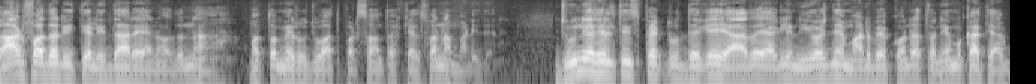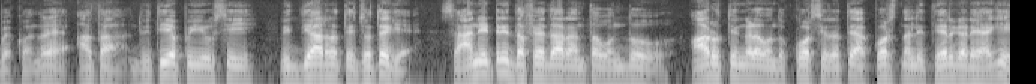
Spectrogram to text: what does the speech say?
ಗಾಡ್ ಫಾದರ್ ರೀತಿಯಲ್ಲಿ ಇದ್ದಾರೆ ಅನ್ನೋದನ್ನು ಮತ್ತೊಮ್ಮೆ ರುಜುವಾತು ಪಡಿಸೋವಂಥ ಕೆಲಸವನ್ನು ಮಾಡಿದ್ದೇನೆ. ಜೂನಿಯರ್ ಹೆಲ್ತ್ ಇನ್ಸ್ಪೆಕ್ಟರ್ ಹುದ್ದೆಗೆ ಯಾರೇ ಆಗಲಿ ನಿಯೋಜನೆ ಮಾಡಬೇಕು ಅಂದರೆ ಅಥವಾ ನೇಮಕಾತಿ ಆಗಬೇಕು ಅಂದರೆ ಆತ ದ್ವಿತೀಯ ಪಿ ಯು ಸಿ ವಿದ್ಯಾರ್ಹತೆ ಜೊತೆಗೆ ಸ್ಯಾನಿಟರಿ ದಫೇದಾರ್ ಅಂತ ಒಂದು ಆರು ತಿಂಗಳ ಒಂದು ಕೋರ್ಸ್ ಇರುತ್ತೆ. ಆ ಕೋರ್ಸ್ನಲ್ಲಿ ತೇರ್ಗಡೆಯಾಗಿ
